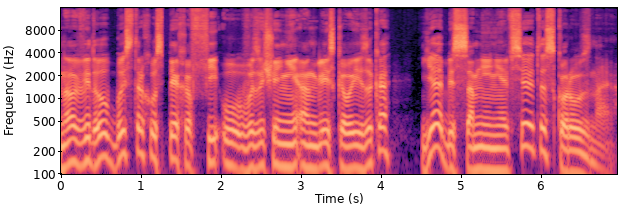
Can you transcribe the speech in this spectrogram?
Но ввиду быстрых успехов ФИУ в изучении английского языка, я, без сомнения, все это скоро узнаю.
